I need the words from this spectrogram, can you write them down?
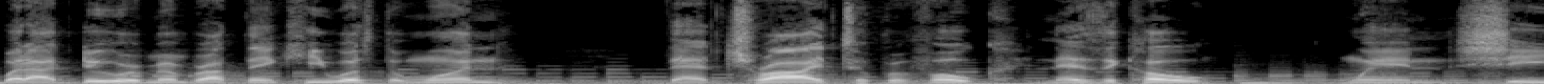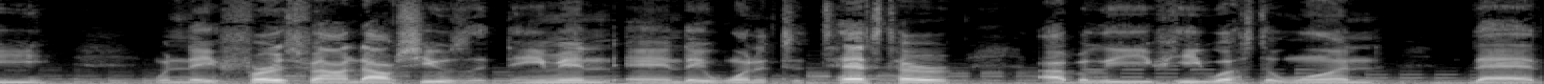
but I do remember. I think he was the one that tried to provoke Nezuko when she when they first found out she was a demon and they wanted to test her. I believe he was the one that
